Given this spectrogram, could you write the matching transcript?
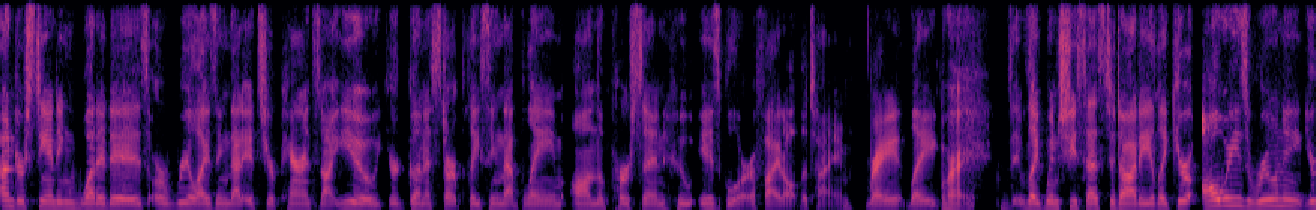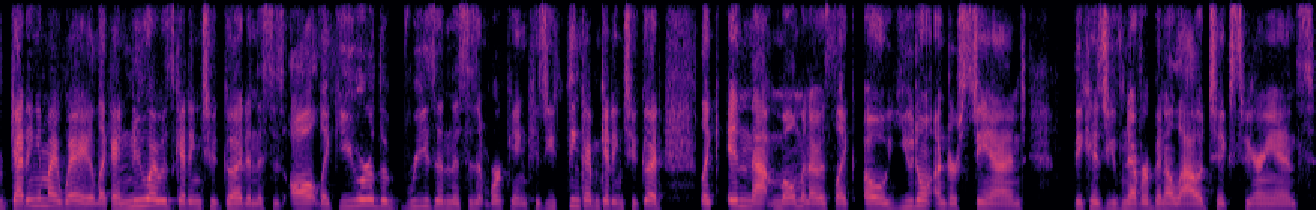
understanding what it is or realizing that it's your parents not you you're going to start placing that blame on the person who is glorified all the time right? Like right. th- like when she says to Dottie like you're always ruining you're getting in my way. Like I knew I was getting too good and this is all like you're the reason this isn't working cuz you think I'm getting too good. Like in that moment I was like oh you don't understand because you've never been allowed to experience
